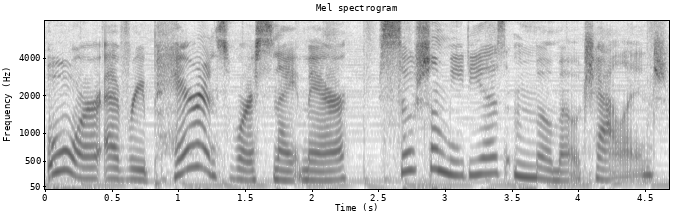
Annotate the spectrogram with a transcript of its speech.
Or every parent's worst nightmare, social media's Momo challenge.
